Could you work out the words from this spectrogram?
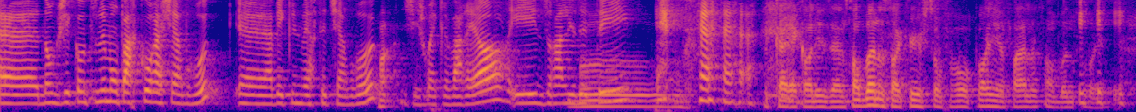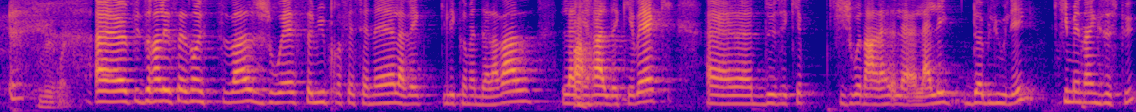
Euh, donc, j'ai continué mon parcours à Sherbrooke, euh, avec l'Université de Sherbrooke. Ouais. J'ai joué avec le Varéor et durant les étés. C'est correct, on les aime. Ils sont bonnes au soccer, je trouve. Faut pas rien faire, là. Ils sont bonnes pour. Mais ouais. Euh, puis durant les saisons estivales, je jouais semi-professionnel avec les Comètes de Laval, l'Amiral de Québec, deux équipes qui jouaient dans la, la- la Ligue W League, qui maintenant n'existe plus.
